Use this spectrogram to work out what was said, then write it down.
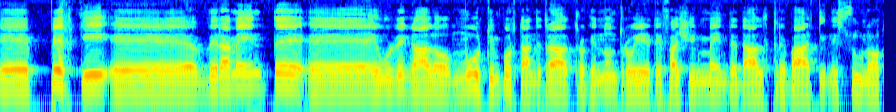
eh, perché eh, veramente eh, è un regalo molto importante, tra l'altro che non troverete facilmente da altre parti, nessuno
